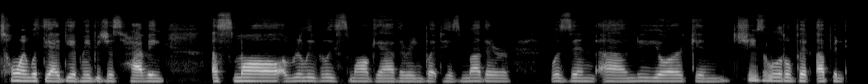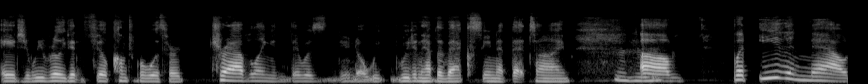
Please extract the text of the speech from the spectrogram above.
toying with the idea of maybe just having a small, a really, really small gathering. But his mother was in uh, New York, and she's a little bit up in age, and we really didn't feel comfortable with her traveling. And there was, you know, we we didn't have the vaccine at that time. Mm-hmm. Um, but even now,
